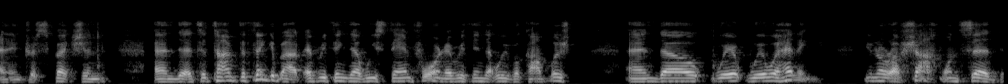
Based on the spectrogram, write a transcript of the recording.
And introspection and it's a time to think about everything that we stand for and everything that we've accomplished and uh, where where we're heading. You know, Rav Shach once said,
